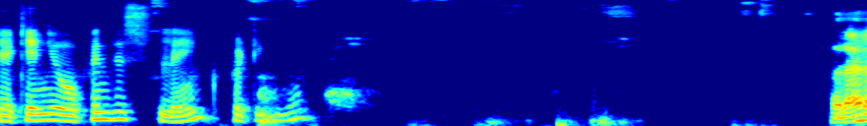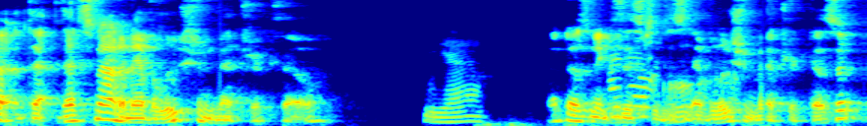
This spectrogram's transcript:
yeah, can you open this link particular? But I don't, that, that's not an evolution metric, though. Yeah. That doesn't exist as don't- an evolution metric, does it?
